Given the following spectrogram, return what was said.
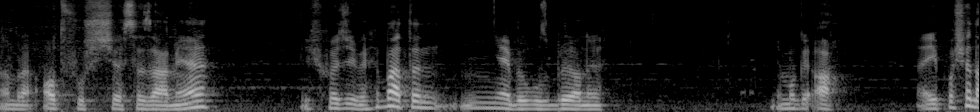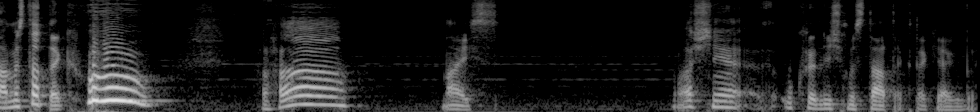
Dobra, otwórz się sezamie i wchodzimy. Chyba ten nie był uzbrojony. Nie mogę... O, Ej, posiadamy statek. Uhu! Haha! Nice. Właśnie ukradliśmy statek, tak jakby.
